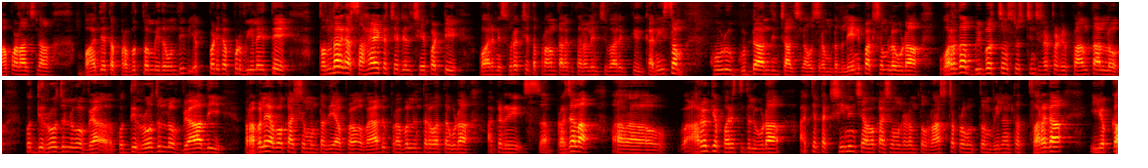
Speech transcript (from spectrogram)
కాపాడాల్సిన బాధ్యత ప్రభుత్వం మీద ఉంది. ఎప్పటికప్పుడు వీలైతే తొందరగా సహాయక చర్యలు చేపట్టి వారిని సురక్షిత ప్రాంతాలకు తరలించి వారికి కనీసం కూడు గుడ్డ అందించాల్సిన అవసరం ఉంటుంది. లేని పక్షంలో కూడా వరద బీభత్సం సృష్టించినటువంటి ప్రాంతాల్లో కొద్ది రోజుల్లో వ్యా కొద్ది రోజుల్లో వ్యాధి ప్రబలే అవకాశం ఉంటుంది. ఆ ప్ర వ్యాధి ప్రబలిన తర్వాత కూడా అక్కడి ప్రజల ఆరోగ్య పరిస్థితులు కూడా అత్యంత క్షీణించే అవకాశం ఉండడంతో రాష్ట్ర ప్రభుత్వం వీలైనంత త్వరగా ఈ యొక్క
